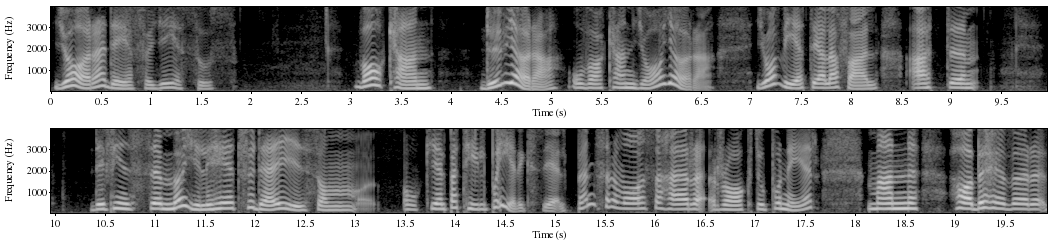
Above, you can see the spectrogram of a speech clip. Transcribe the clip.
göra det för Jesus. Vad kan du göra och vad kan jag göra? Jag vet i alla fall att eh, det finns eh, möjlighet för dig som och hjälpa till på Erikshjälpen för att vara så här rakt upp och ner. Man har, behöver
